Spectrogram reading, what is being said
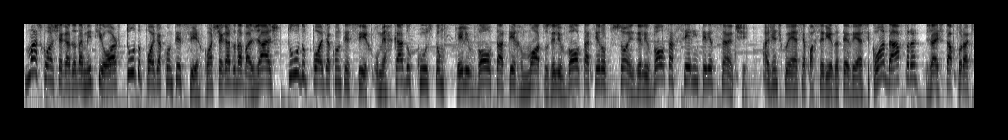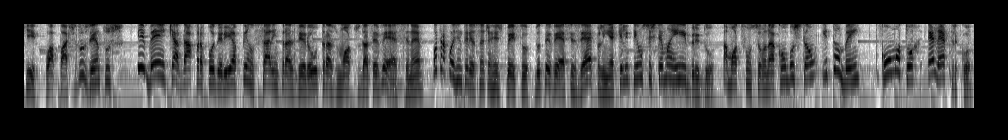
mas com a chegada da Meteor, tudo pode acontecer. Com a chegada da Bajaj, tudo pode acontecer. O mercado custom, ele volta a ter motos, ele volta a ter opções, ele volta a ser interessante. A gente conhece a parceria da TVS com a Dafra, já está por aqui o Apache 200, e bem que a Dafra poderia pensar em trazer outras motos da TVS, né? Outra coisa interessante a respeito do TVS Zeppelin é que ele tem um sistema híbrido. A moto funciona a combustão e também com motor elétrico.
